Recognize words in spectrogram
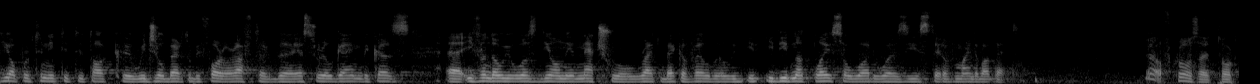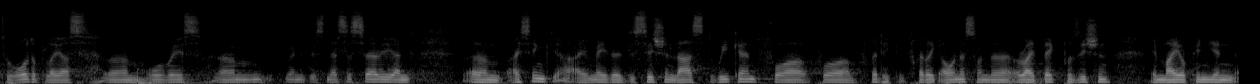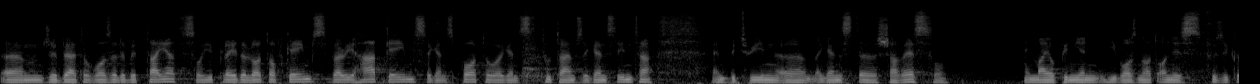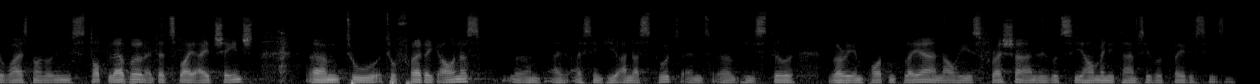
the opportunity to talk with Gilberto before or after the Estoril game because uh, even though he was the only natural right back available, he, he, did not play. So, what was his state of mind about that? Yeah, of course, I talk to all the players um, always um, when it is necessary, and um, I think yeah, I made a decision last weekend for for Fredrik, Fredrik Aursnes on the right back position. In my opinion, um, Gilberto was a little bit tired, so he played a lot of games, very hard games against Porto, against two times against Inter, and between um, against uh, Chaves. So in my opinion, he was not on his physical wise, not on his top level, and that's why I changed um, to to Fredrik Aursnes. And I, I, think he understood, and uh, he's still a very important player. And now he is fresher, and we will see how many times he will play this season.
